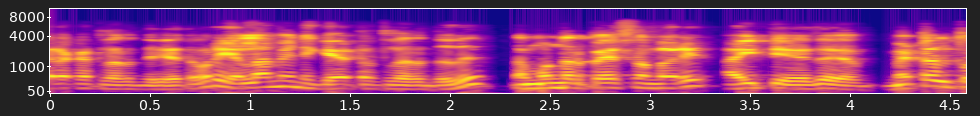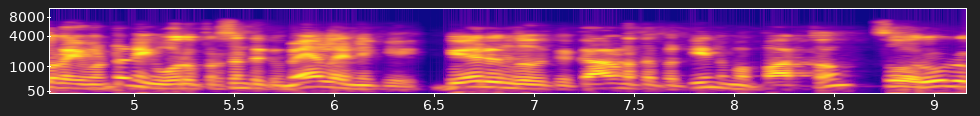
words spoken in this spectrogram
இறக்கத்துல இருந்தது தவிர எல்லாமே இன்னைக்கு ஏற்றத்துல இருந்தது. நம்ம முன்னர் பேசின மாதிரி ஐடி இது மெட்டல் துறை மட்டும் இன்னைக்கு ஒரு பர்சன்ட்டுக்கு மேல இன்னைக்கு ஏறுந்ததுக்கு இருந்ததுக்கு காரணத்தை பத்தி நம்ம பார்த்தோம். சோ ஒரு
